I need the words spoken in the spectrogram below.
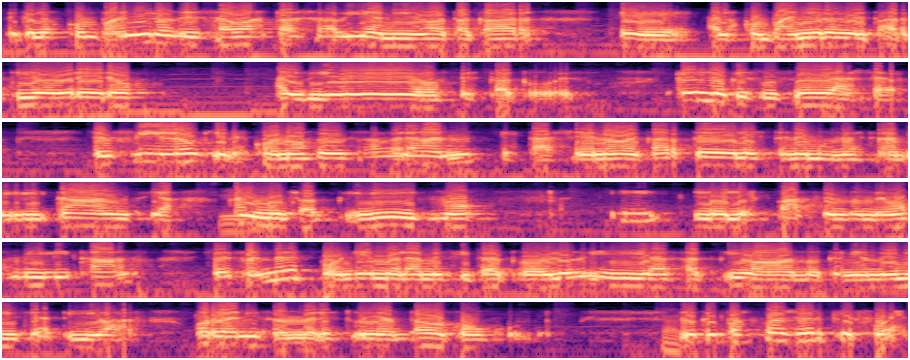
de que los compañeros de Sabasta ya habían ido a atacar eh, a los compañeros del Partido Obrero hay videos, está todo eso. ¿Qué es lo que sucede ayer? En Filo, quienes conocen sabrán, está lleno de carteles, tenemos nuestra militancia, hay mucho activismo y el espacio en donde vos militas se defendés poniendo la mesita todos los días, activando, teniendo iniciativas, organizando el estudiantado conjunto. Lo que pasó ayer, ¿qué fue?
